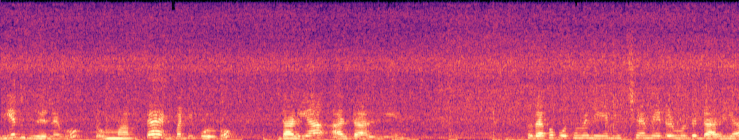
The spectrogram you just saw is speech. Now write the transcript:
দিয়ে ধুয়ে নেব। তো মাপটা এক বাটি করব ডালিয়া আর ডাল নিয়ে। তো দেখো প্রথমে নিয়ে নিচ্ছি আমি এটার মধ্যে ডালিয়া।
